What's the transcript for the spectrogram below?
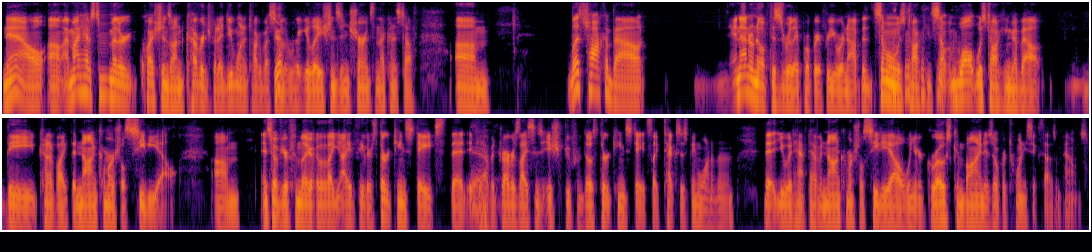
Now, uh, I might have some other questions on coverage, but I do want to talk about some yeah. of the regulations, insurance, and that kind of stuff. Um, let's talk about, and I don't know if this is really appropriate for you or not, but someone was talking, some, Walt was talking about the kind of like the non-commercial CDL. Um, and so if you're familiar, like I think there's 13 states that if yeah. you have a driver's license issued from those 13 states, like Texas being one of them, that you would have to have a non-commercial CDL when your gross combined is over 26,000 pounds.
